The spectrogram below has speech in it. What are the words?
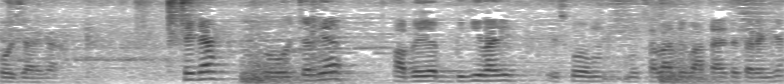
हो जाएगा। ठीक है? तो चलिए, अब ये बिगी भाई इसको सलाह जब आता है तो करेंगे।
